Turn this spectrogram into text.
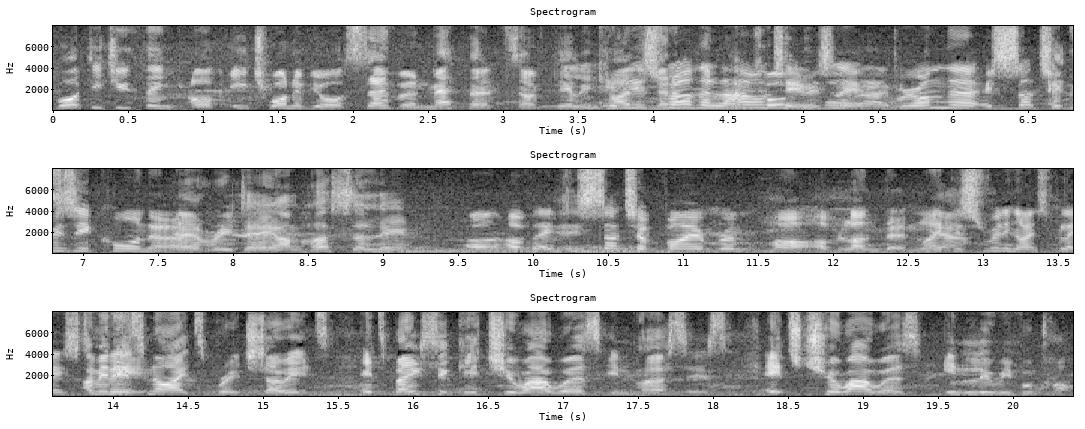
What did you think of each one of your seven methods of killing It is rather loud here, isn't it? loud. We're on the. It's such a It's- busy corner. Every day I'm hustling. Uh, of, of- it's such a vibrant part of London. Like Yeah. it's a really nice place to be. I mean, be. it's Knightsbridge, so it's it's basically two hours in purses. It's two hours in Louis Vuitton.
